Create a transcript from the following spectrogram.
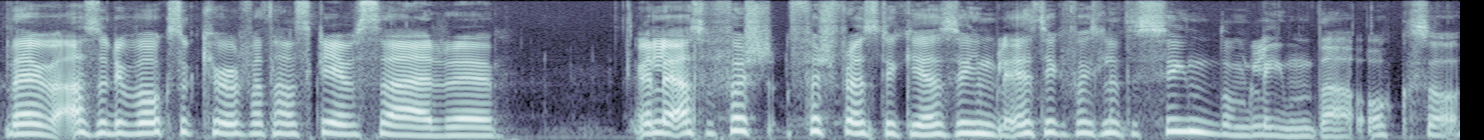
Nej, alltså det var också kul för att han skrev så här... eh, Eller alltså först, först och främst tycker jag så himla, jag tycker faktiskt lite synd om Linda också.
